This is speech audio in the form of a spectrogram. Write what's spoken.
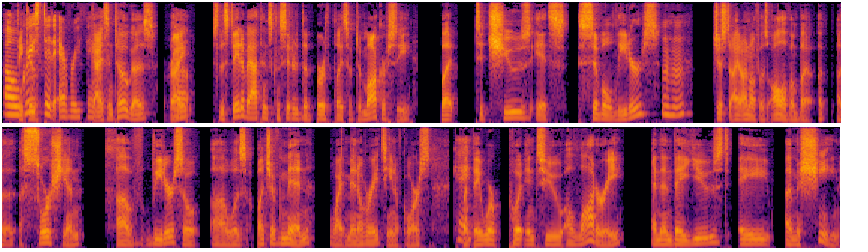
Oh, Greece did everything. guys in togas, right? Yeah. So the state of Athens considered the birthplace of democracy, but to choose its civil leaders, Mm-hmm. just I don't know if it was all of them, but a, a, a sortian of leaders. So uh, was a bunch of men, white men over eighteen, of course, Okay. but they were put into a lottery, and then they used a a machine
